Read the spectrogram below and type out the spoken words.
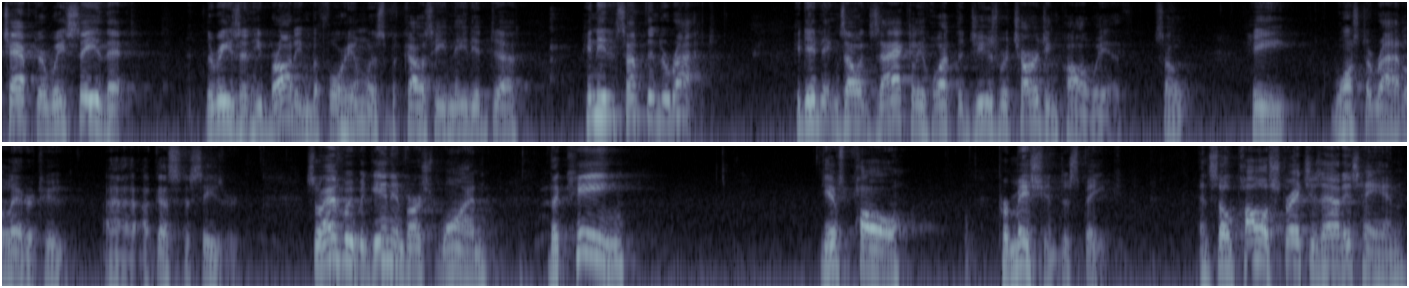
chapter, we see that the reason he brought him before him was because he needed, uh, he needed something to write he didn't know exactly what the Jews were charging Paul with. So he wants to write a letter to uh, Augustus Caesar. So as we begin in verse 1, the king gives Paul permission to speak. And so Paul stretches out his hand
